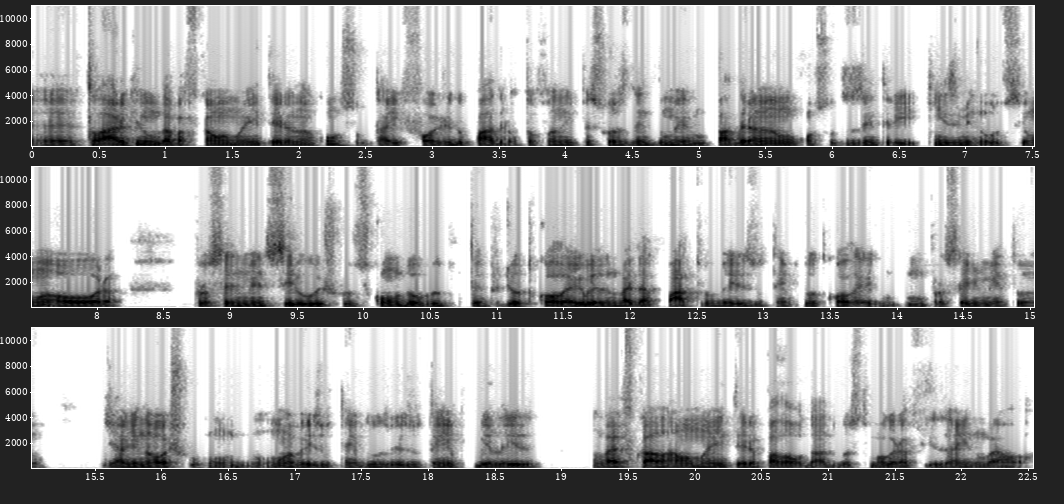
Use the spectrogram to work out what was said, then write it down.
É, claro que não dá para ficar uma manhã inteira na consulta, aí foge do padrão. Estou falando de pessoas dentro do mesmo padrão, consultas entre 15 minutos e uma hora, procedimentos cirúrgicos com o dobro do tempo de outro colega, ele não vai dar quatro vezes o tempo do outro colega. Um procedimento diagnóstico com uma vez o tempo, duas vezes o tempo, beleza. Não vai ficar lá uma manhã inteira para laudar duas tomografias, aí não vai rolar.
